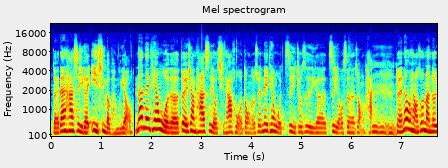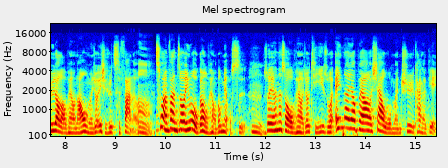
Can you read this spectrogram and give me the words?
对，但他是一个异性的朋友。那那天我的对象他是有其他活动的，所以那天我自己就是一个自由身的状态。嗯嗯嗯。对，那我想说难得遇到老朋友，然后我们就一起去吃饭了。嗯。吃完饭之后，因为我跟我朋友都没有事，嗯，所以那时候我朋友就提议说，哎、欸，那要不要下午我们去看个电影？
